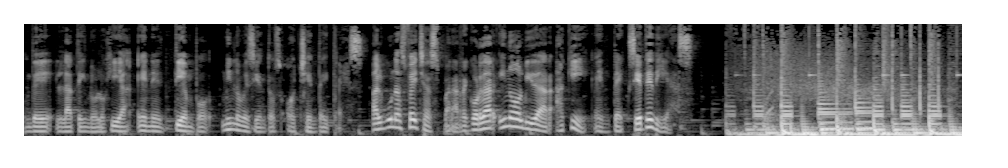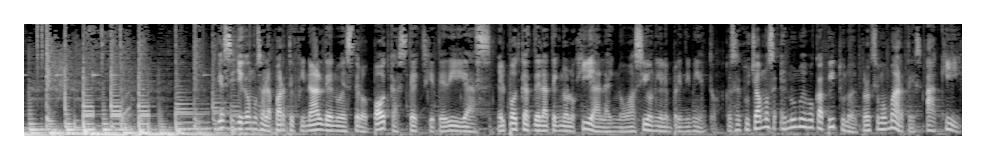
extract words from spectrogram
de la tecnología en el tiempo 1983. Algunas fechas para recordar y no olvidar aquí en Tech 7 días. Y así llegamos a la parte final de nuestro podcast Tech 7 Días, el podcast de la tecnología, la innovación y el emprendimiento. Nos escuchamos en un nuevo capítulo el próximo martes, aquí,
